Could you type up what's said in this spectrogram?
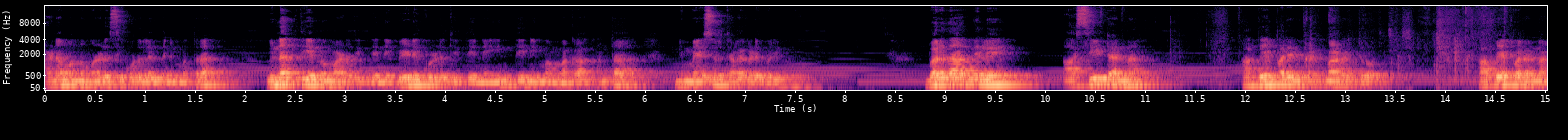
ಹಣವನ್ನು ಮರಳಿಸಿಕೊಡಲೆಂದು ನಿಮ್ಮ ಹತ್ರ ವಿನಂತಿಯನ್ನು ಮಾಡುತ್ತಿದ್ದೇನೆ ಬೇಡಿಕೊಳ್ಳುತ್ತಿದ್ದೇನೆ, ಇಂತಿ ನಿಮ್ಮ ಮಗ ಅಂತ ನಿಮ್ಮ ಹೆಸರು ಕೆಳಗಡೆ ಬರೀಬೇಕು. ಬರೆದಾದ್ಮೇಲೆ ಆ ಸೀಟನ್ನು, ಆ ಪೇಪರ್ ಏನು ಕಟ್ ಮಾಡಿದ್ರು, ಆ ಪೇಪರನ್ನು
